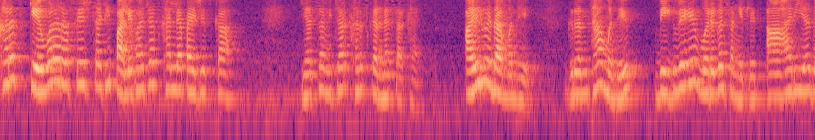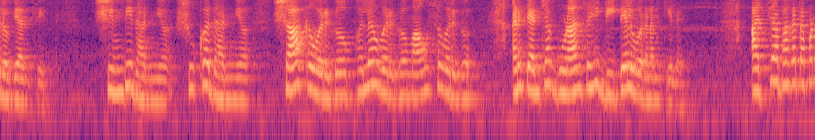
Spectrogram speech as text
खरंच केवळ रफेशसाठी पालेभाज्याच खाल्ल्या पाहिजेत का? याचा विचार खरंच करण्यासारखा आहे. आयुर्वेदामध्ये ग्रंथामध्ये वेगवेगळे वर्ग सांगितलेत आहारीय द्रव्यांचे. शिंबी धान्य शुकधान्य शाकवर्ग फलवर्ग मांसवर्ग आणि त्यांच्या गुणांचंही डिटेल वर्णन केलंय. आजच्या भागात आपण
